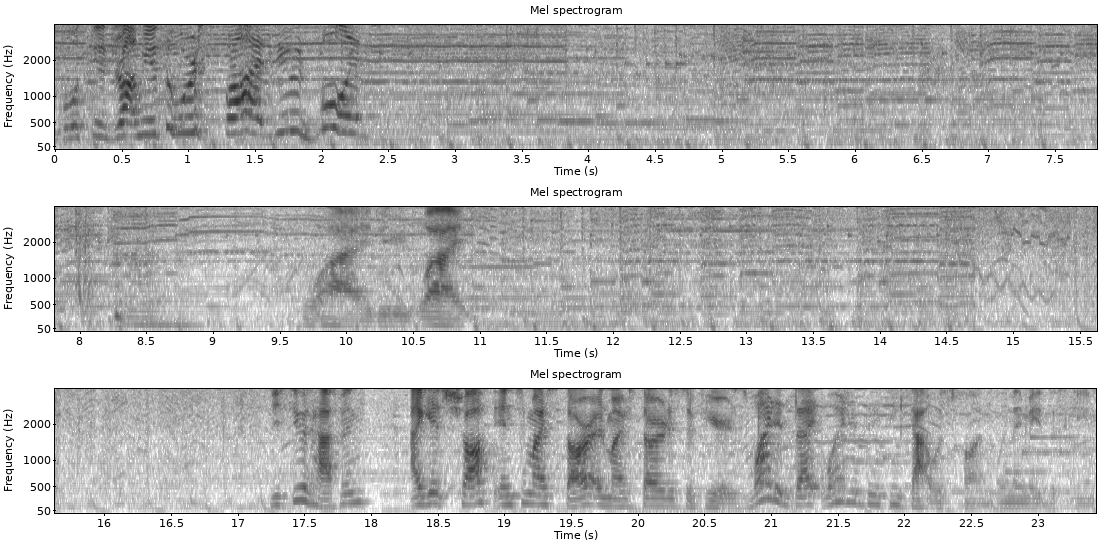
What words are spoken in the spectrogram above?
The bullet's gonna drop me at the worst spot, dude. Bullets. Why, dude? Why? Do you see what happened? I get shocked into my star and my star disappears. Why did that why did they think that was fun when they made this game?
